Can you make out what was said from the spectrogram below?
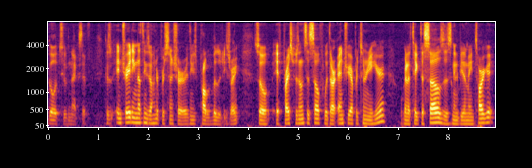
go to next if because in trading nothing's 100% sure everything's probabilities right so if price presents itself with our entry opportunity here we're going to take the sells this is going to be the main target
